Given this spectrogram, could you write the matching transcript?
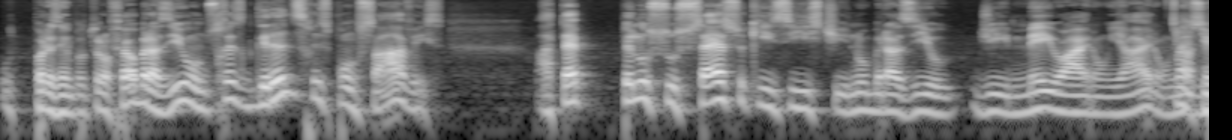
o- por exemplo, o Troféu Brasil é um dos res- grandes responsáveis, até pelo sucesso que existe no Brasil de meio Iron e Iron, né? Ah, de-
